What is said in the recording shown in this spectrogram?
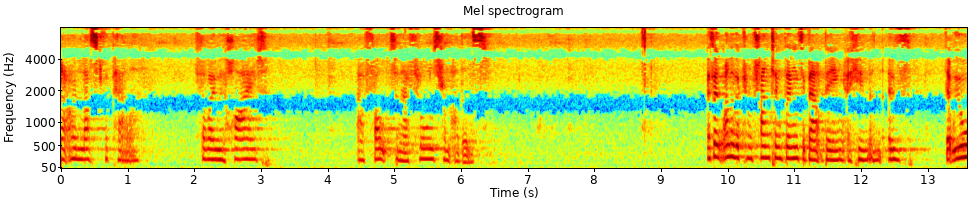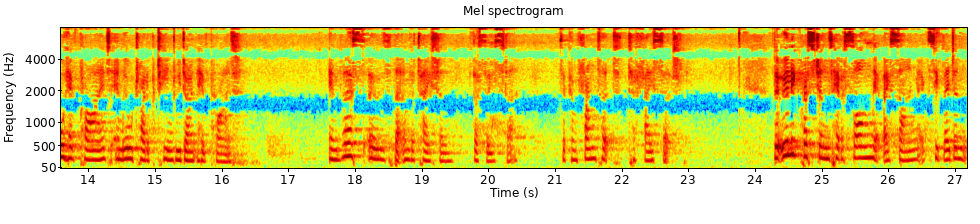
our own lust for power, the way we hide our faults and our flaws from others. I think one of the confronting things about being a human is that we all have pride and we all try to pretend we don't have pride. And this is the invitation this Easter to confront it, to face it. The early Christians had a song that they sung, except they didn't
